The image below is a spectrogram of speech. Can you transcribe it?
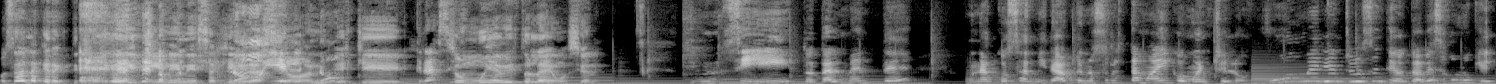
O sea, la característica que tienen esa No, y el- generación no. es que Gracias. son muy abiertos a las emociones. Sí, totalmente. Una cosa admirable. Nosotros estamos ahí como entre los boomers y entre los centennials. A veces como que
